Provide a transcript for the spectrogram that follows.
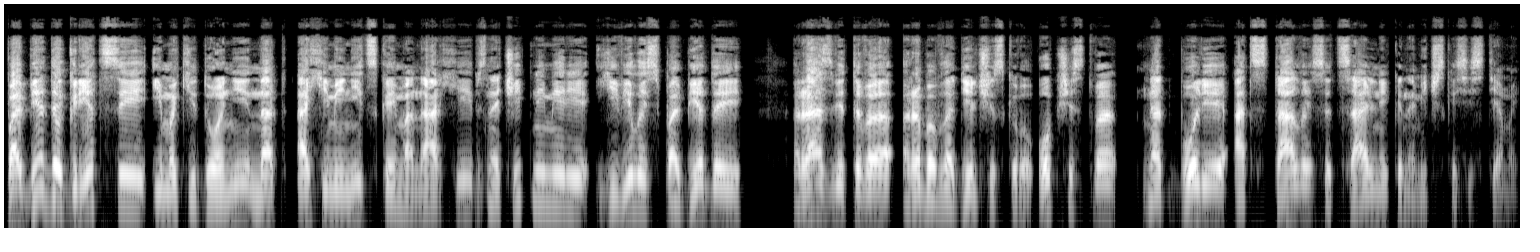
Победа Греции и Македонии над Ахименидской монархией в значительной мере явилась победой развитого рабовладельческого общества над более отсталой социально-экономической системой.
